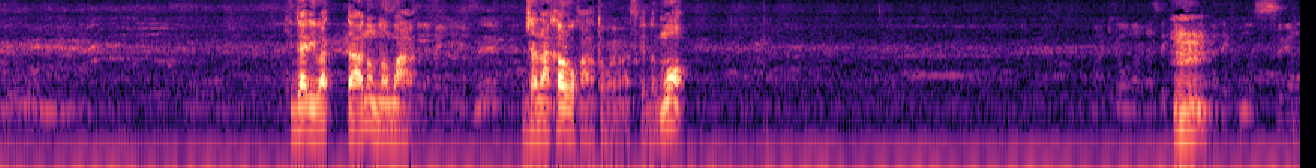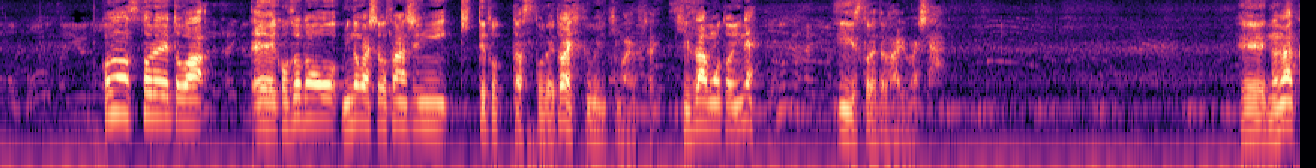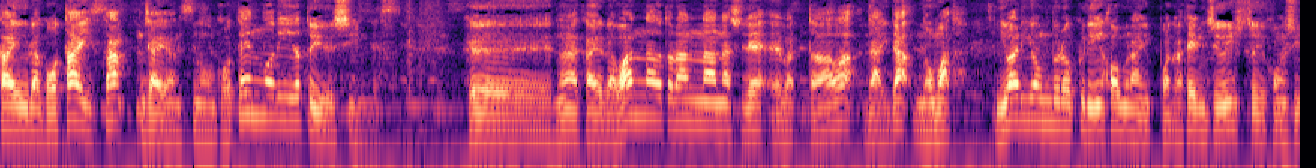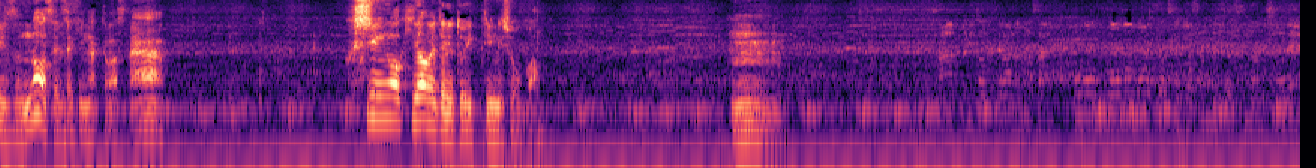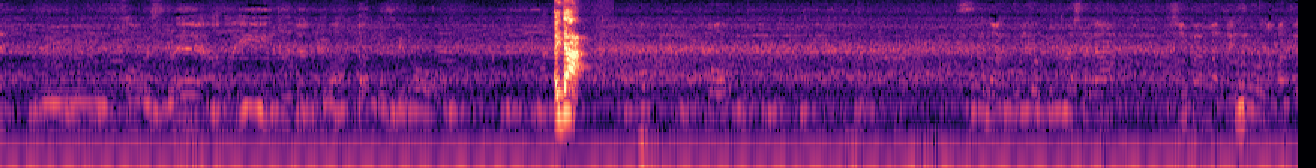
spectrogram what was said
左バッターの野間じゃなかろうかなと思いますけども、うん。このストレートは、えー、小園を見逃しの三振に切って取ったストレートは低めに決まりました。膝元にね、いいストレートが入りました。えー、7回裏5対3、ジャイアンツの5点のリードというシーンです。えー、7回裏ワンアウトランナーなしで、えーバッターは代打野間と。2割4分6厘、ホームラン1本打点11という今シーズンの成績になってますね。不振を極めてると言っていいんでしょうか？うん。あ、いた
